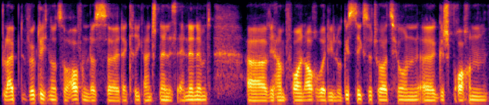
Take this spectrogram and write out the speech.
bleibt wirklich nur zu hoffen, dass äh, der Krieg ein schnelles Ende nimmt. Äh, wir haben vorhin auch über die Logistiksituation äh, gesprochen.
